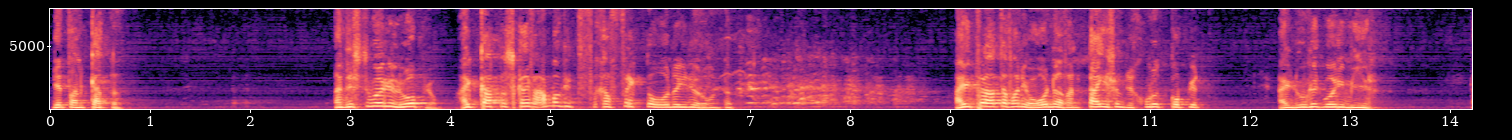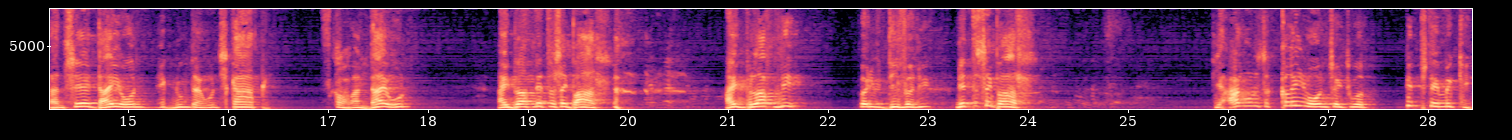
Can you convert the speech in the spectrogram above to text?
net van katte. En die storie loop jong. Hy kat beskryf almal die gefrikte honde hier rond. Hy praat van die honde van Tyson die groot kopjie. Hy noem dit oor die muur. Dan sê daai hond, ek noem daai hond skapie. Skapie. Want daai hond hy blaf net vir sy baas. hy blaf nie vir die diewe nie, net vir sy baas. Die ander is 'n klein hond, sy het so 'n piepstemmetjie.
